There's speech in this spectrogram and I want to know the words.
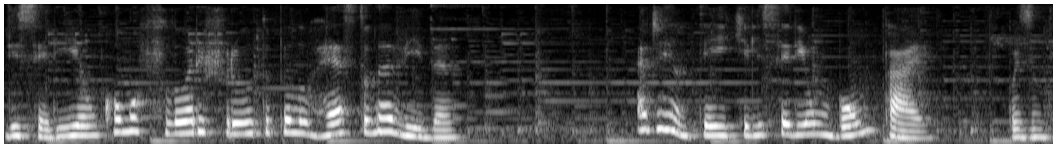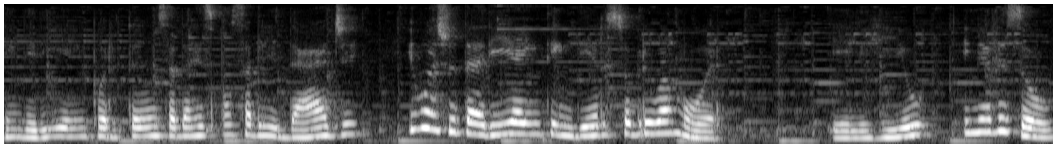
lhe seriam como flor e fruto pelo resto da vida. Adiantei que ele seria um bom pai. pois entenderia a importância da responsabilidade e o ajudaria a entender sobre o amor. Ele riu e me avisou:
